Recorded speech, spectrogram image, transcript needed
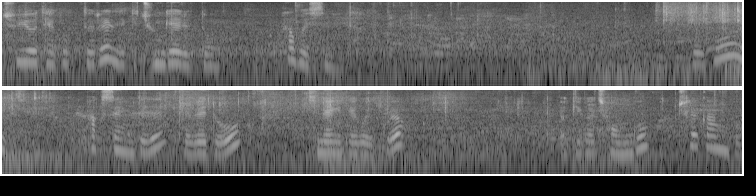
주요 대국들을 이렇게 중계를 또 하고 있습니다. 그리고 이제 학생들 대회도 진행이 되고 있고요. 여기가 전국 최강국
